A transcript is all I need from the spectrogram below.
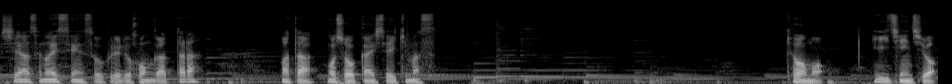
幸せのエッセンスをくれる本があったらまたご紹介していきます今日もいい一日を。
